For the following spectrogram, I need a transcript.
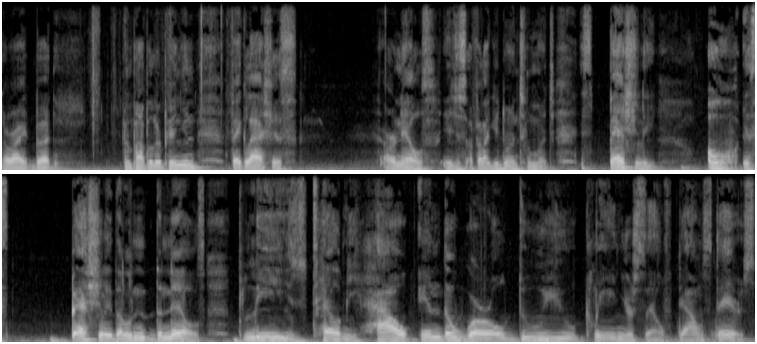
All right, but unpopular opinion, fake lashes or nails. It just I feel like you're doing too much, especially oh, especially the the nails. Please tell me how in the world do you clean yourself downstairs?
